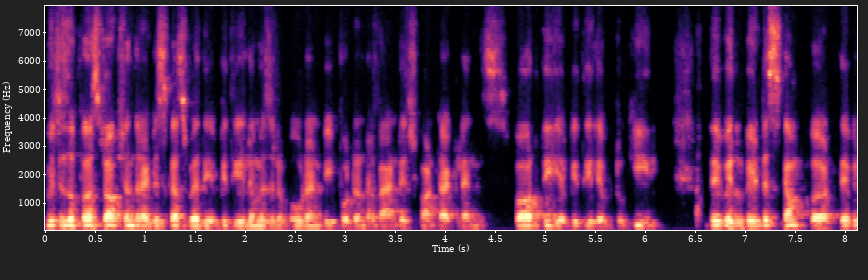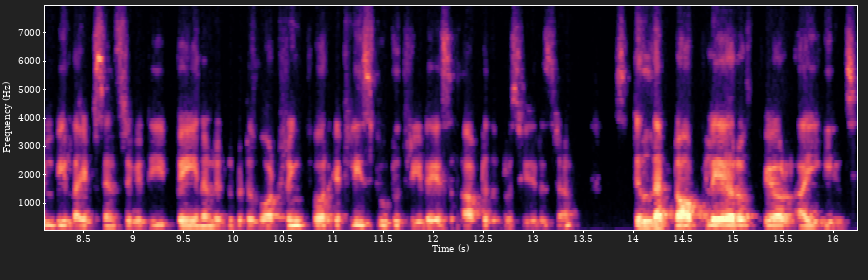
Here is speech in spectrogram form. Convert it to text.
which is the first option that I discussed, where the epithelium is removed and we put a bandage contact lens for the epithelium to heal. There will be discomfort, there will be light sensitivity, pain, and a little bit of watering for at least two to three days after the procedure is done. Still, that top layer of your eye heals.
